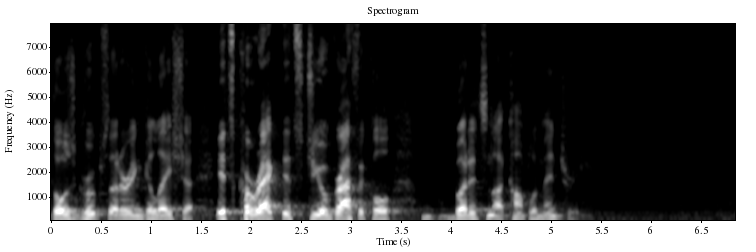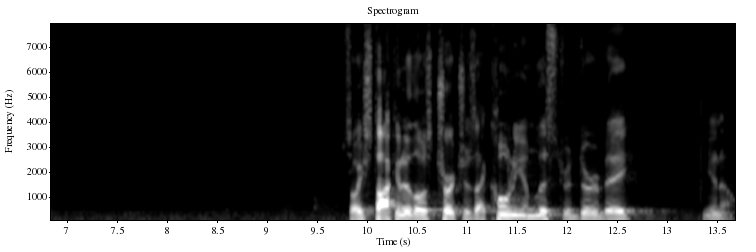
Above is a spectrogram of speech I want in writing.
those groups that are in Galatia. It's correct, it's geographical, but it's not complimentary. So he's talking to those churches, Iconium, Lystra, Derbe, you know.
